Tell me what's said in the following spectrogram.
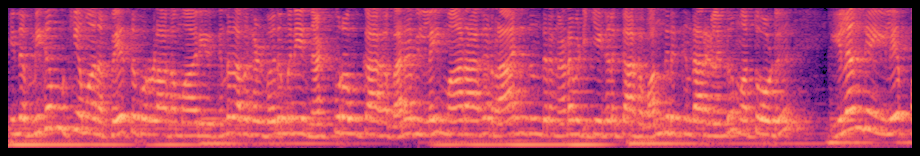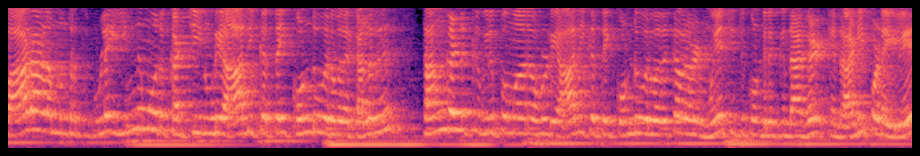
இந்த மிக முக்கியமான பேச பொருளாக மாறி இருக்கின்றது. அவர்கள் வெறுமனே நட்புறவுக்காக வரவில்லை மாறாக ராஜதந்திர நடவடிக்கைகளுக்காக வந்திருக்கின்றார்கள் என்றும் அத்தோடு இலங்கையிலே பாராளுமன்றத்துக்குள்ளே இன்னும் ஒரு கட்சியினுடைய ஆதிக்கத்தை கொண்டு வருவதற்கு அல்லது தங்களுக்கு விருப்பமானவர்களுடைய ஆதிக்கத்தை கொண்டு வருவதற்கு அவர்கள் முயற்சித்துக் கொண்டிருக்கின்றார்கள் என்ற அடிப்படையிலே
